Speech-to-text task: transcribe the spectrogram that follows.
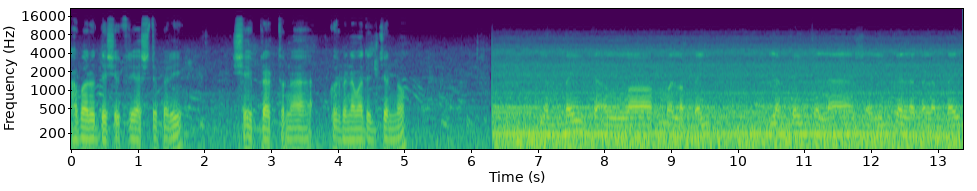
আবারও দেশে ফিরে আসতে পারি সেই প্রার্থনা করবেন আমাদের জন্য لبيك اللهم لبيك لبيك لا شريك لك لبيك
